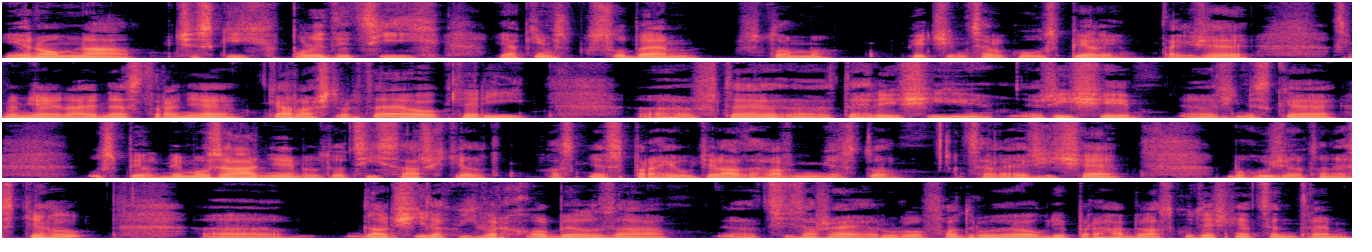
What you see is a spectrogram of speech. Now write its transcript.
jenom na českých politicích, jakým způsobem v tom větším celku uspěli. Takže jsme měli na jedné straně Karla IV., který eh, v té eh, tehdejší říši eh, římské uspěl mimořádně, byl to císař, chtěl vlastně z Prahy udělat hlavní město celé říše, bohužel to nestihl. Další takový vrchol byl za císaře Rudolfa II., kdy Praha byla skutečně centrem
